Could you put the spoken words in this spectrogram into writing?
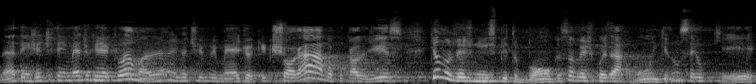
né? Tem gente, tem médio que reclama, né? Eu já tive médio aqui que chorava por causa disso, que eu não vejo nenhum espírito bom, que eu só vejo coisa ruim, que não sei o quê,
